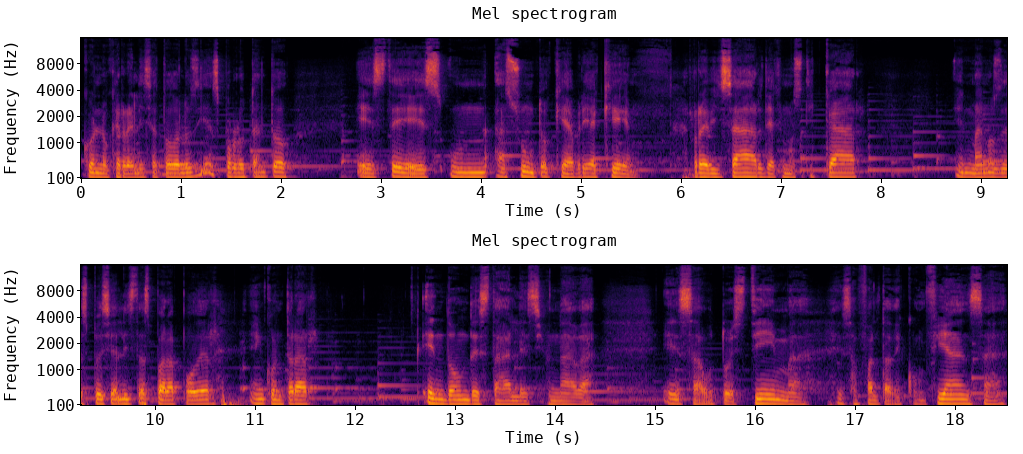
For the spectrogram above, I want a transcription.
con lo que realiza todos los días. Por lo tanto, este es un asunto que habría que revisar, diagnosticar en manos de especialistas para poder encontrar en dónde está lesionada esa autoestima, esa falta de confianza,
